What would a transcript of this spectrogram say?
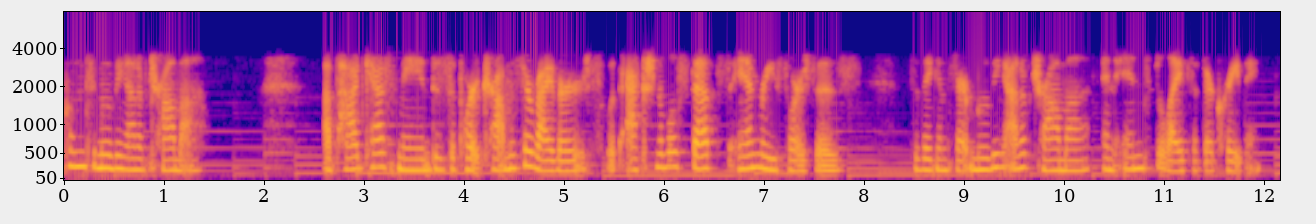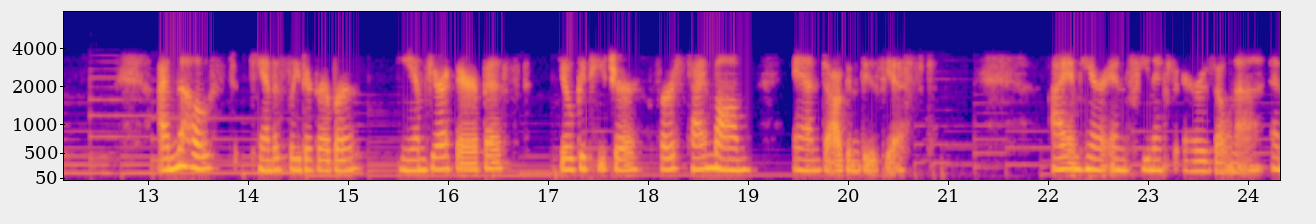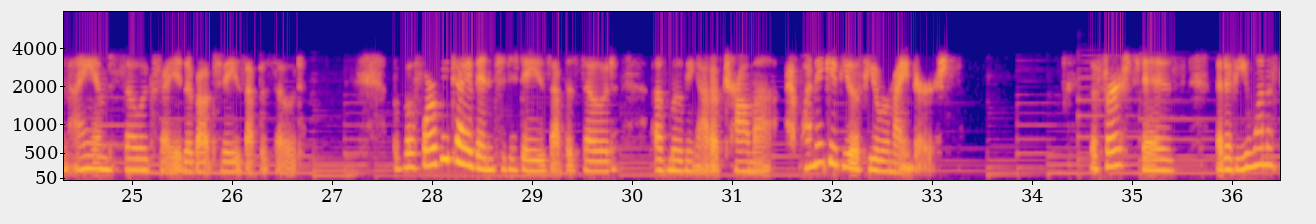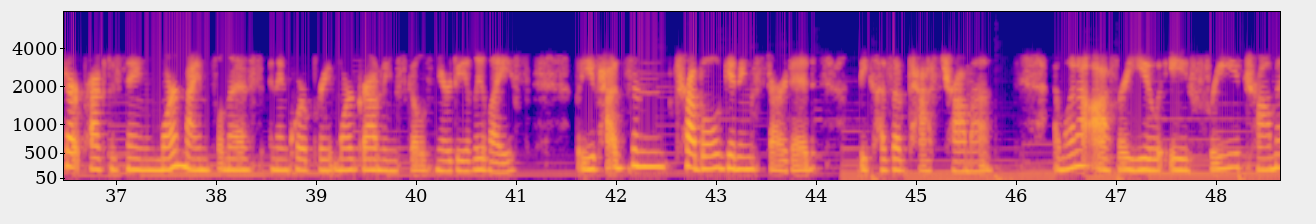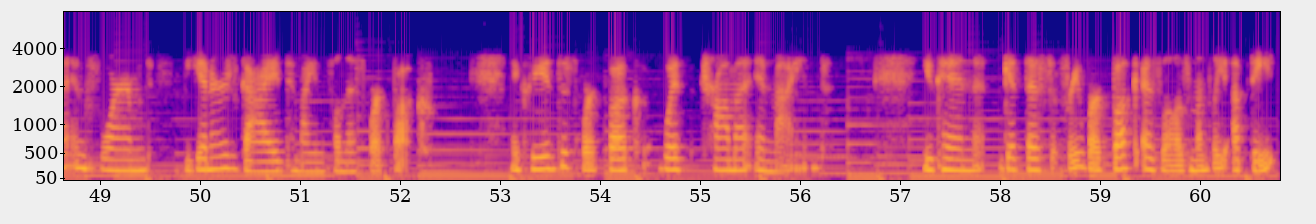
Welcome to Moving Out of Trauma, a podcast made to support trauma survivors with actionable steps and resources so they can start moving out of trauma and into the life that they're craving. I'm the host, Candace Ledergerber, EMDR therapist, yoga teacher, first time mom, and dog enthusiast. I am here in Phoenix, Arizona, and I am so excited about today's episode. But before we dive into today's episode of Moving Out of Trauma, I want to give you a few reminders. The first is that if you want to start practicing more mindfulness and incorporate more grounding skills in your daily life, but you've had some trouble getting started because of past trauma, I want to offer you a free trauma informed beginner's guide to mindfulness workbook. I created this workbook with trauma in mind. You can get this free workbook as well as monthly updates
